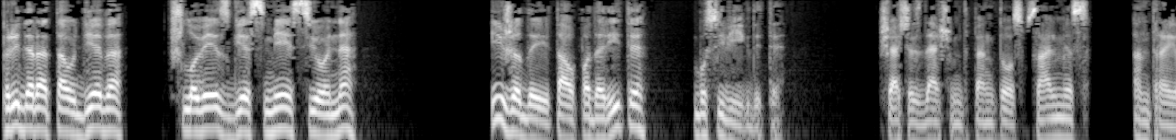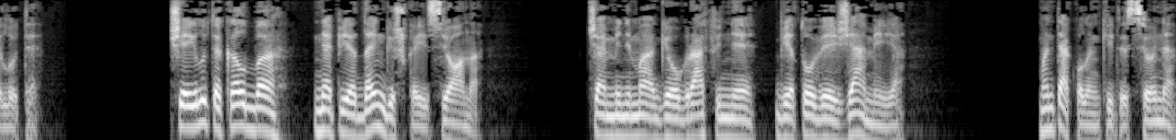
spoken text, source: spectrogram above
Pridera tau Dieve šlovės giesmė Sione. Įžadai tau padaryti bus įvykdyti. 65 psalmės antra eilutė. Šia eilutė kalba ne apie dangišką Sioną. Čia minima geografinė vietovė Žemėje. Man teko lankytis Sione.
